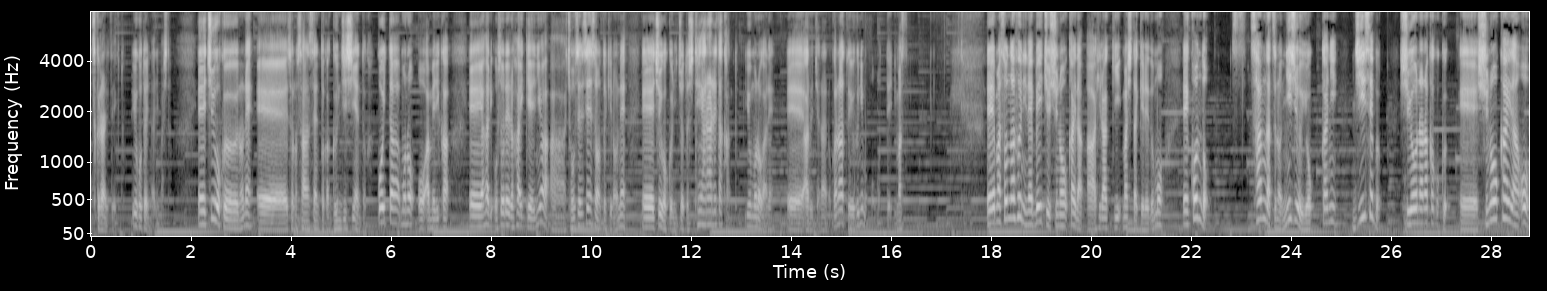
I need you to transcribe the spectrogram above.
作られていくということになりました。えー、中国のね、えー、その参戦とか軍事支援とか、こういったものをアメリカ、えー、やはり恐れる背景には、あ朝鮮戦争の時のね、え中国にちょっとしてやられた感というものがね、えあるんじゃないのかなというふうにも思っています。えまあ、そんな風にね、米中首脳会談あ開きましたけれども、え今度、3月の24日に G7 主要7カ国、え首脳会談を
